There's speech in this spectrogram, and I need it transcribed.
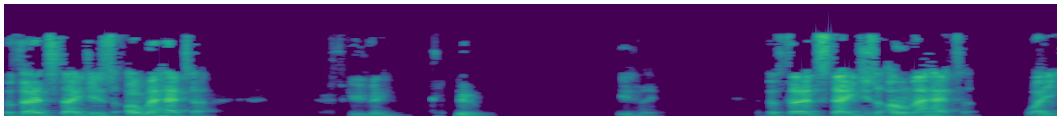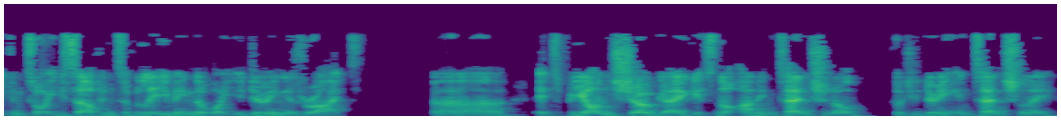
The third stage is omaheta. Excuse me. Excuse me. The third stage is omaheta, where you can talk yourself into believing that what you're doing is right. Uh, it's beyond shogeg. It's not unintentional because you're doing it intentionally,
